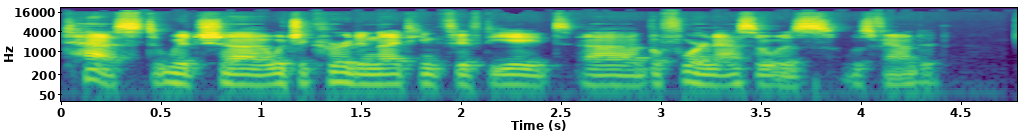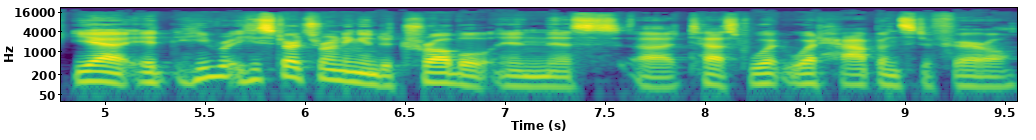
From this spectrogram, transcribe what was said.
test, which uh, which occurred in 1958 uh, before NASA was was founded. Yeah, it, he he starts running into trouble in this uh, test. What what happens to Farrell?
